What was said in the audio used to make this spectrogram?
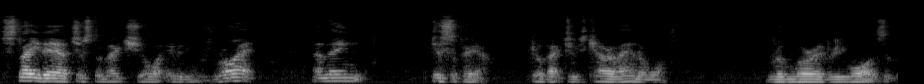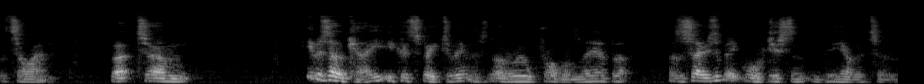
stay there just to make sure everything was right, and then disappear, go back to his caravan or room wherever he was at the time. But um, he was okay. You could speak to him. There's not a real problem there. But as I say, he's a bit more distant than the other two.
